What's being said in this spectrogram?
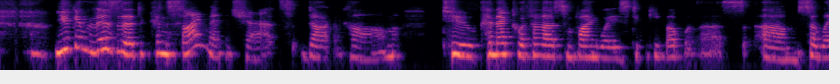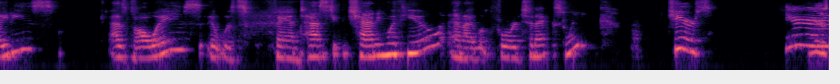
you can visit consignmentchats.com to connect with us and find ways to keep up with us. Um, so, ladies, as always, it was fantastic chatting with you, and I look forward to next week. Cheers. Cheers.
